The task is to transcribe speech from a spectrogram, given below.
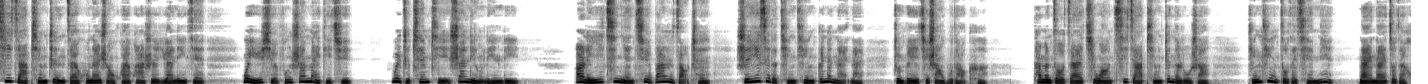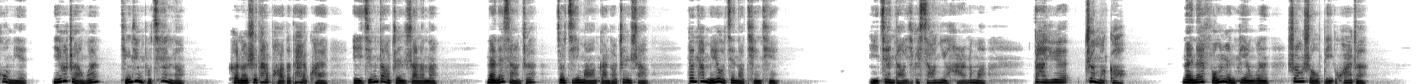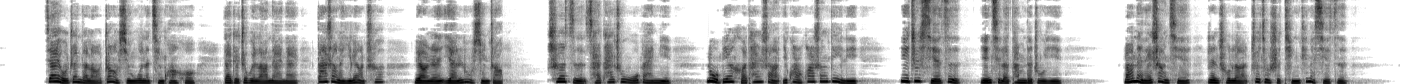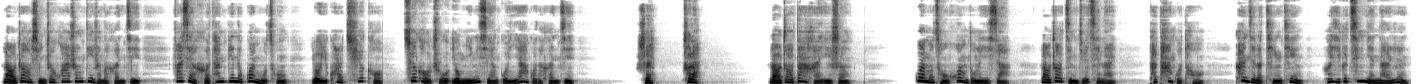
七甲坪镇在湖南省怀化市沅陵县，位于雪峰山脉地区，位置偏僻，山岭林立。二零一七年七月八日早晨，十一岁的婷婷跟着奶奶准备去上舞蹈课。他们走在去往七甲坪镇的路上，婷婷走在前面，奶奶走在后面。一个转弯，婷婷不见了，可能是她跑得太快，已经到镇上了呢。奶奶想着，就急忙赶到镇上，但他没有见到婷婷。你见到一个小女孩了吗？大约这么高。奶奶逢人便问，双手比划着。加油站的老赵询问了情况后，带着这位老奶奶搭上了一辆车，两人沿路寻找。车子才开出五百米，路边河滩上一块花生地里，一只鞋子引起了他们的注意。老奶奶上前认出了这就是婷婷的鞋子。老赵循着花生地上的痕迹，发现河滩边的灌木丛。有一块缺口，缺口处有明显滚压过的痕迹。谁出来？老赵大喊一声，灌木丛晃动了一下，老赵警觉起来。他探过头，看见了婷婷和一个青年男人。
